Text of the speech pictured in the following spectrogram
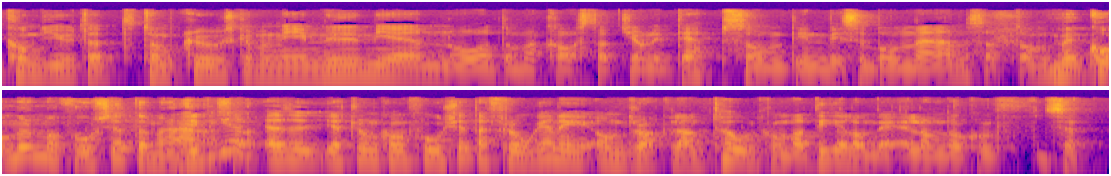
kom det ju ut att Tom Cruise ska vara med i Mumien och de har castat Johnny Depp som The Invisible Man. Så att de... Men kommer de att fortsätta med det här? det vet, alltså? alltså, jag tror de kommer fortsätta. Frågan är om Dracula Untold kommer vara del om det eller om de kommer så, att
